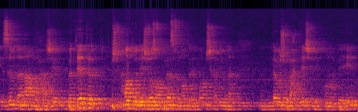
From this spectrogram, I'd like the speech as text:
يلزمنا نعملوا حاجات peut-être باش نحطوا des choses en place في l'entraînement باش يخليونا نلوجوا ال 11 اللي يكونوا الباهيين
